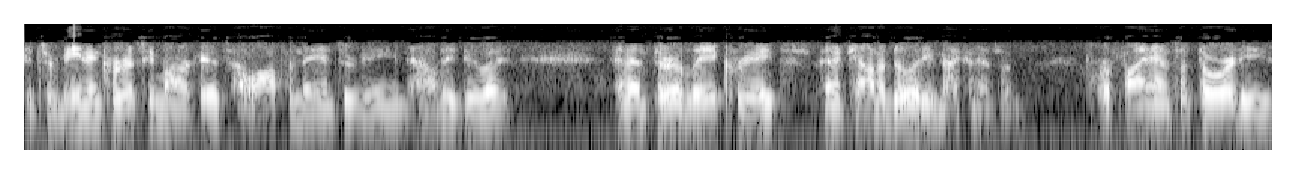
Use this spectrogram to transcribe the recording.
intervene in currency markets, how often they intervene, how they do it. And then thirdly, it creates an accountability mechanism where finance authorities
